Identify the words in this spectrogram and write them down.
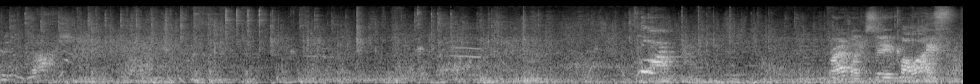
Good gosh. Brad, like, saved my life.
